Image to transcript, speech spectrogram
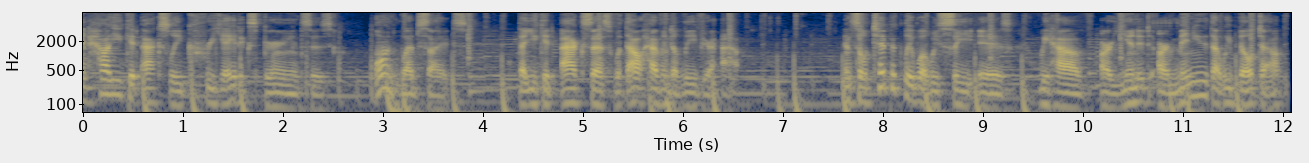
and how you could actually create experiences on websites that you could access without having to leave your app. And so typically what we see is we have our unit, our menu that we built out,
